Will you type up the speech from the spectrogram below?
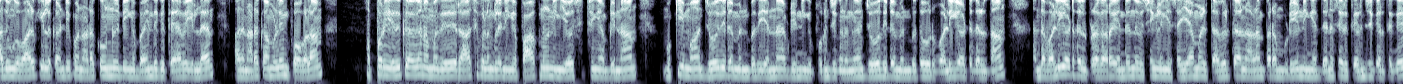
அது உங்கள் வாழ்க்கையில் கண்டிப்பாக நடக்கும்னு நீங்கள் பயந்துக்க தேவையில்லை. அது நடக்காமலேயும் போகலாம். அப்புறம் எதுக்காக நமது ராசி பலன்களை நீங்கள் பார்க்கணும்னு நீங்கள் யோசிச்சீங்க அப்படின்னா முக்கியமாக ஜோதிடம் என்பது என்ன அப்படின்னு நீங்கள் புரிஞ்சுக்கணுங்க. ஜோதிடம் என்பது ஒரு வழிகாட்டுதல் தான். அந்த வழிகாட்டுதல் பிரகாரம் எந்தெந்த விஷயங்கள் நீங்கள் செய்யாமல் தவிர்த்தால் நலம் பெற முடியும். நீங்கள் தினசரி தெரிஞ்சுக்கிறதுக்கு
